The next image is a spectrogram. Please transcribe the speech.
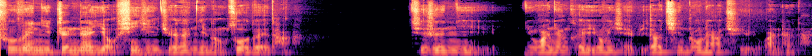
除非你真正有信心，觉得你能做对它。其实你你完全可以用一些比较轻重量去完成它，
